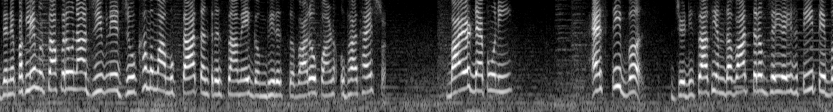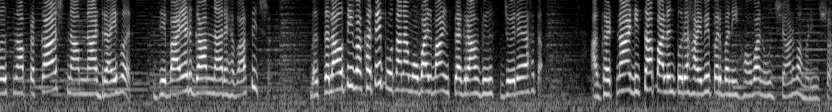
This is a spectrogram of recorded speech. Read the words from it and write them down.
જેને પગલે મુસાફરોના જીવને જોખમમાં મૂકતા તંત્ર સામે ગંભીર સવાલો પણ ઊભા થાય છે. બાયર ડેપોની એસટી બસ જે ડીસાથી અમદાવાદ તરફ જઈ રહી હતી તે બસના પ્રકાશ નામના ડ્રાઈવર, જે બાયડ ગામના રહેવાસી છે. બસ ચલાવતી વખતે પોતાના મોબાઈલમાં ઇન્સ્ટાગ્રામ રીલ્સ જોઈ રહ્યા હતા. આ ઘટના ડીસા પાલનપુર હાઈવે પર બની હોવાનું જાણવા મળ્યું છે.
